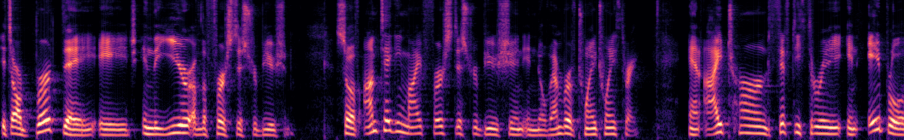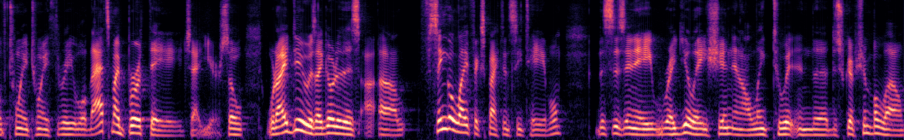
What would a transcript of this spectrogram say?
it's our birthday age in the year of the first distribution. So if I'm taking my first distribution in November of 2023 and I turned 53 in April of 2023, well, that's my birthday age that year. So what I do is I go to this uh, uh, single life expectancy table. This is in a regulation, and I'll link to it in the description below.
